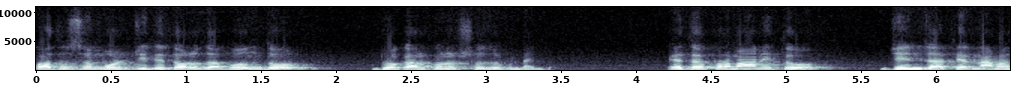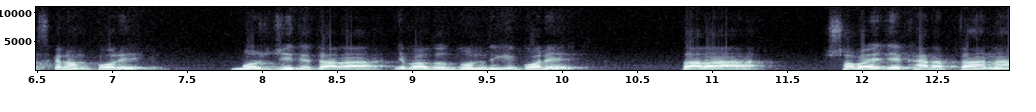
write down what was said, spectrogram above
অথচ মসজিদে দরজা বন্ধ, ঢোকার কোনো সুযোগ নাই। এতে প্রমাণিত জিন জাতের নামাজ কালাম পড়ে, মসজিদে তারা এবাদত বন্দিগি করে, তারা সবাই যে খারাপ তা না,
